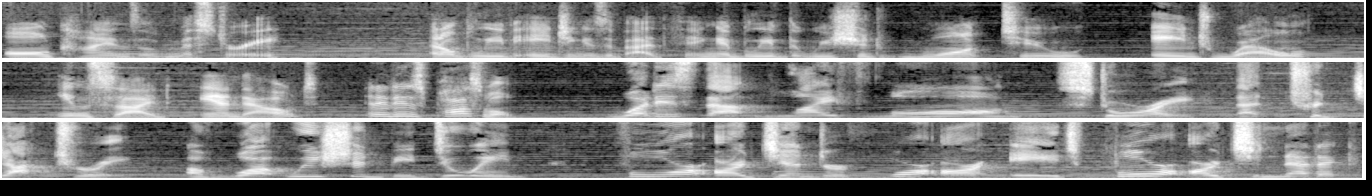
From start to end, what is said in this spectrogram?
all kinds of mystery. I don't believe aging is a bad thing. I believe that we should want to age well, inside and out, and it is possible. What is that lifelong story, that trajectory of what we should be doing for our gender, for our age, for our genetic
